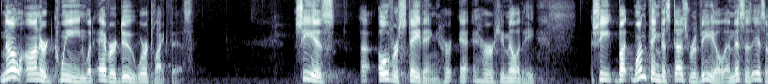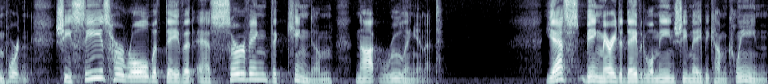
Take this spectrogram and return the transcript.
No honored queen would ever do work like this. She is uh, overstating her, uh, her humility. She, but one thing this does reveal, and this is, is important, she sees her role with David as serving the kingdom, not ruling in it. Yes, being married to David will mean she may become queen,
